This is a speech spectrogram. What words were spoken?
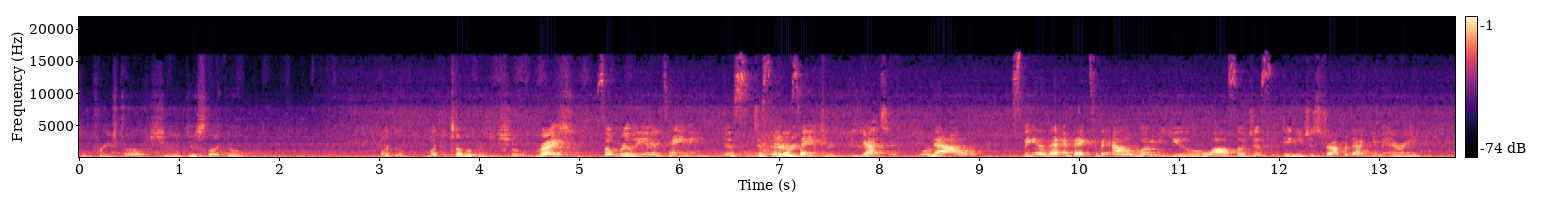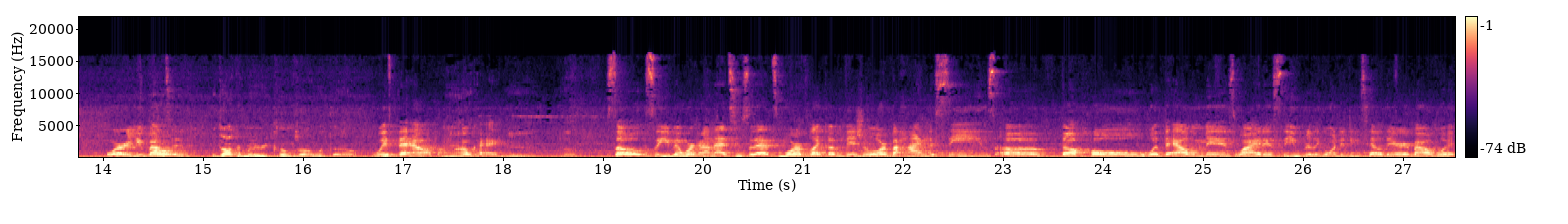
some freestyle shit. Just like a like a like a television show. Right. So really entertaining. Just just Very entertaining. yeah. Gotcha. Right. Now, speaking of that and back to the album, you also just didn't you just drop a documentary? Or are you about Uh, to the documentary comes out with the album. with the album? Yeah, Okay. Yeah. yeah. So so you've been working on that too. So that's more of like a visual or behind the scenes of the whole what the album is, why it is. So you really go into detail there about what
